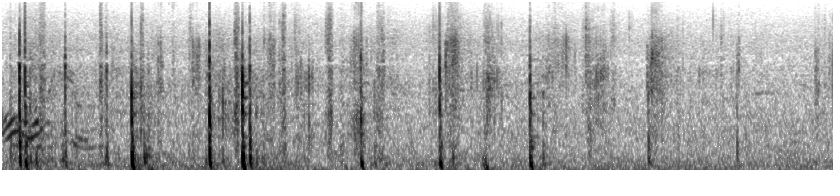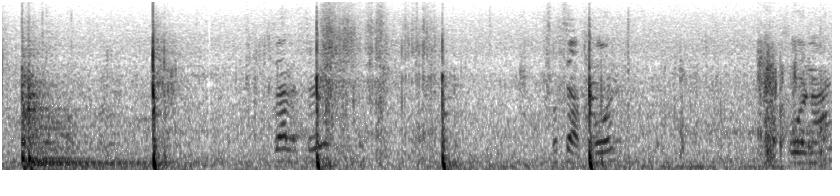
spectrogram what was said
Oh, over here. Is that a three? What's that, four? Four nine?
